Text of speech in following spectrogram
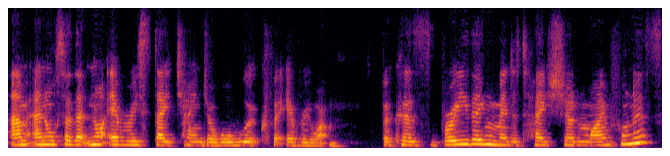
Um, and also that not every state changer will work for everyone because breathing, meditation, mindfulness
